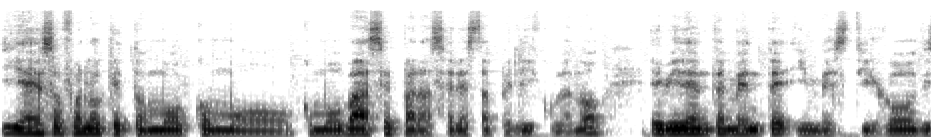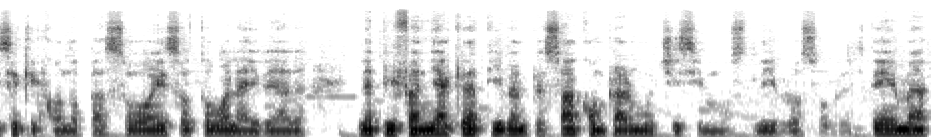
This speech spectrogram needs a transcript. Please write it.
y eso fue lo que tomó como, como base para hacer esta película, ¿no? Evidentemente investigó, dice que cuando pasó eso tuvo la idea, de, la epifanía creativa, empezó a comprar muchísimos libros sobre el tema,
